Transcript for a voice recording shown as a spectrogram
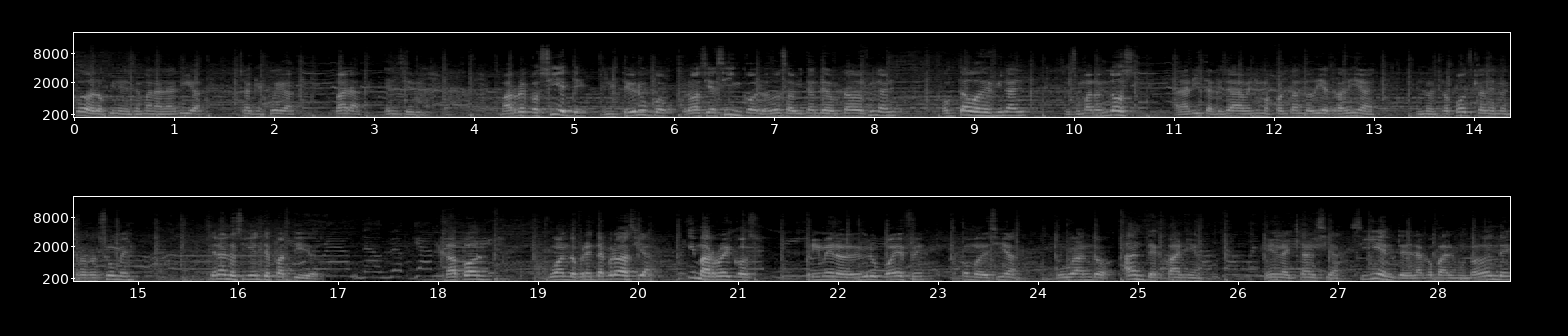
todos los fines de semana en la liga, ya que juega para el Sevilla. Marruecos 7 en este grupo, Croacia 5, los dos habitantes de octavos de final. Octavos de final se sumaron dos a la lista que ya venimos contando día tras día en nuestro podcast, en nuestro resumen. Serán los siguientes partidos. Japón jugando frente a Croacia y Marruecos, primero del grupo F, como decía, jugando ante España en la instancia siguiente de la Copa del Mundo, donde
